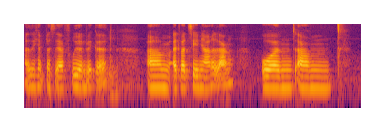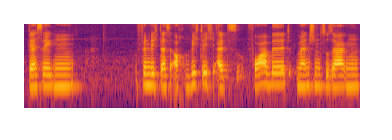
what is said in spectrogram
Also ich habe das sehr früh entwickelt, mhm. ähm, etwa zehn Jahre lang. Und ähm, deswegen finde ich das auch wichtig als Vorbild, Menschen zu sagen,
